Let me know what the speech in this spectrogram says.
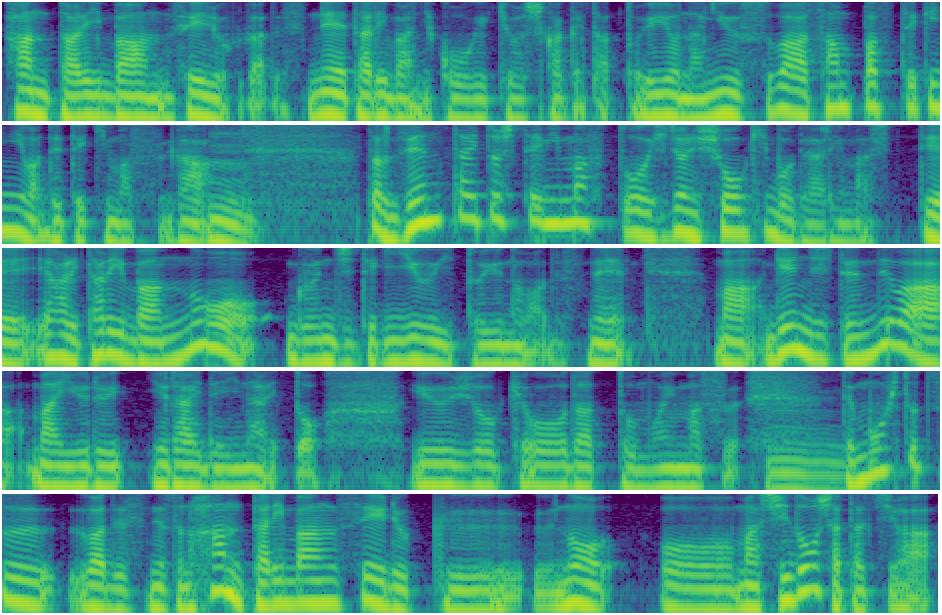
反タリバン勢力がですねタリバンに攻撃を仕掛けたというようなニュースは散発的には出てきますが、うん。ただ全体として見ますと非常に小規模でありましてやはりタリバンの軍事的優位というのはですね、まあ、現時点ではまあ揺る揺らいでいないという状況だと思います。うん。でもう一つはですねその反タリバン勢力のおまあ、指導者たちは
